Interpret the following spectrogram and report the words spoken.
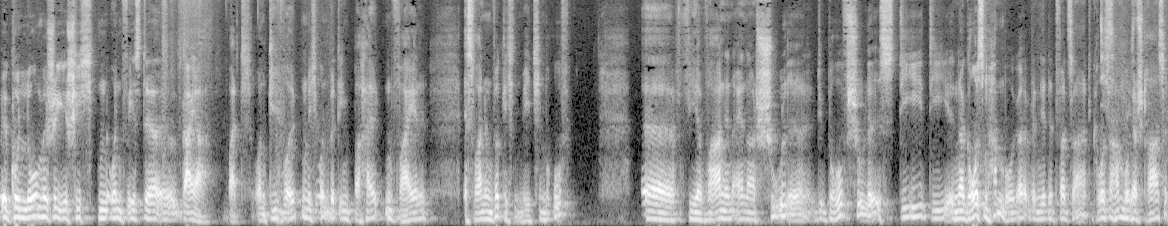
ökonomische Geschichten und wie ist der äh, Geier was. Und die wollten mich unbedingt behalten, weil es war nun wirklich ein Mädchenberuf. Äh, wir waren in einer Schule, die Berufsschule ist die, die in der großen Hamburger, wenn ihr das was sagt, große Hamburger Straße.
